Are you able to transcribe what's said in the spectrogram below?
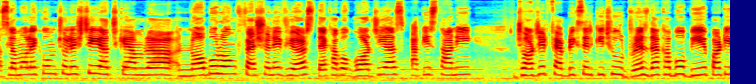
আসসালামু আলাইকুম, চলে এসেছি। আজকে আমরা নবরং ফ্যাশনে ভিয়ার্স দেখাবো গর্জিয়াস পাকিস্তানি জর্জেট ফ্যাব্রিক্সের কিছু ড্রেস দেখাবো। বিয়ে পার্টি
